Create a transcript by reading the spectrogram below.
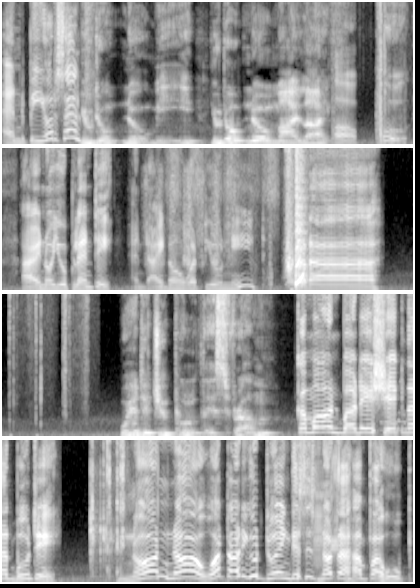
and be yourself. You don't know me. You don't know my life. Oh, pooh. I know you plenty, and I know what you need. Ta-da! Where did you pull this from? Come on, buddy, shake that booty. No, no, what are you doing? This is not a hamper hoop.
